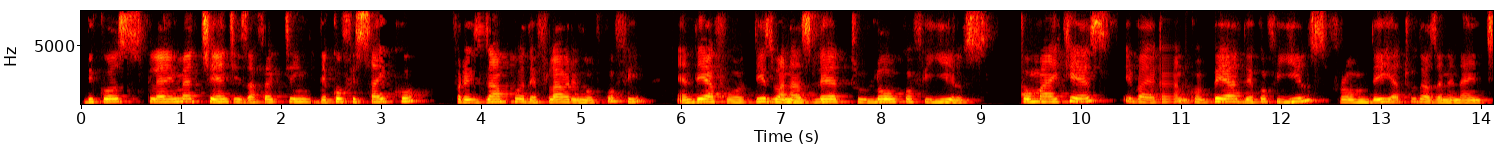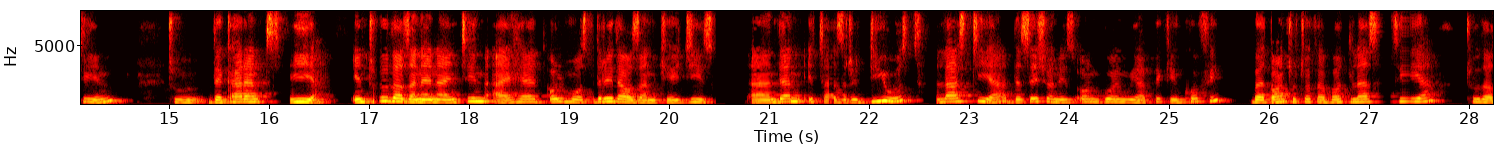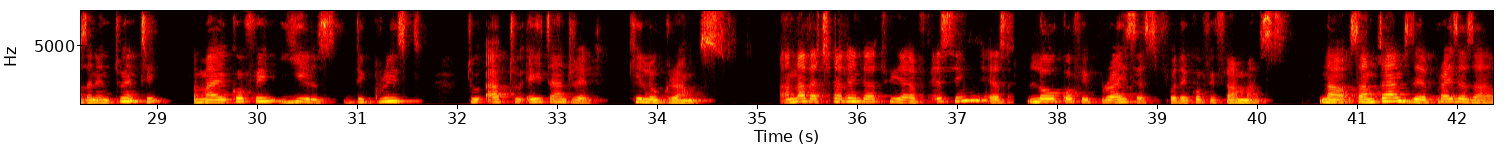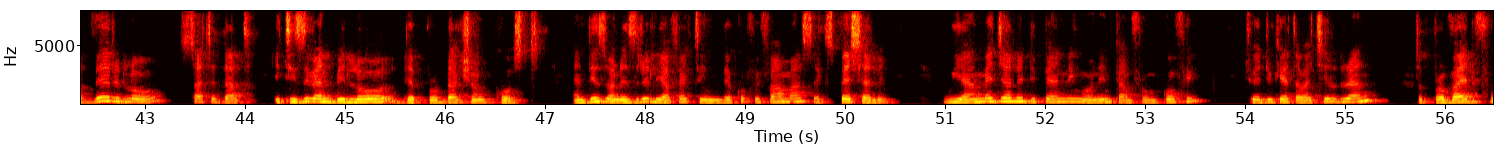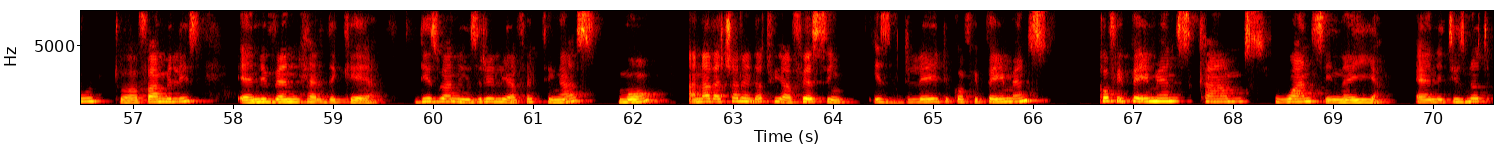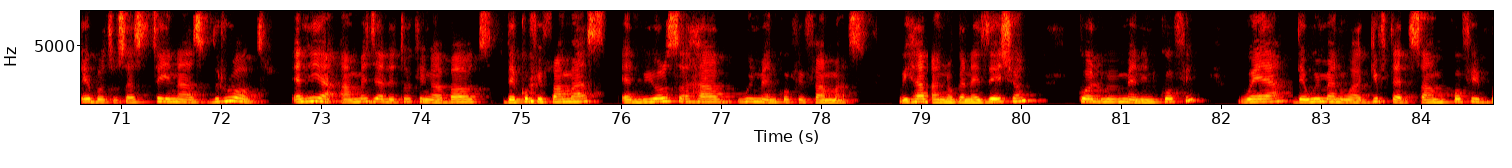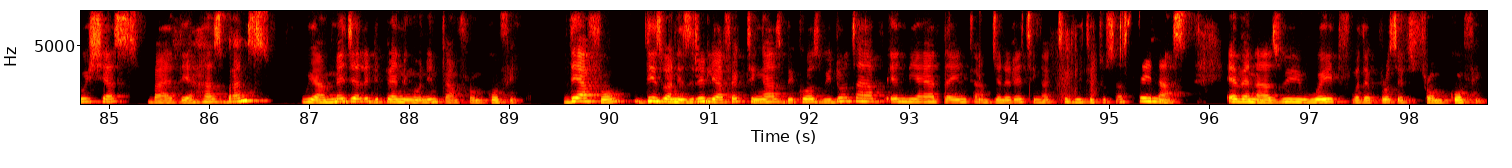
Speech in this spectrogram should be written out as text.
because climate change is affecting the coffee cycle. For example, the flowering of coffee, and therefore this one has led to low coffee yields. For my case, if I can compare the coffee yields from the year 2019 to the current year, in 2019, I had almost 3,000 kgs, and then it has reduced. Last year, the session is ongoing. We are picking coffee, but I want to talk about last year, 2020. My coffee yields decreased to up to 800 kilograms. Another challenge that we are facing is low coffee prices for the coffee farmers. Now, sometimes the prices are very low, such that it is even below the production cost. And this one is really affecting the coffee farmers, especially. We are majorly depending on income from coffee to educate our children, to provide food to our families, and even health care. This one is really affecting us more. Another challenge that we are facing is delayed coffee payments. Coffee payments comes once in a year, and it is not able to sustain us throughout and here I'm majorly talking about the coffee farmers, and we also have women coffee farmers. We have an organization called Women in Coffee, where the women were gifted some coffee bushes by their husbands. We are majorly depending on income from coffee. Therefore, this one is really affecting us because we don't have any other income generating activity to sustain us, even as we wait for the proceeds from coffee.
